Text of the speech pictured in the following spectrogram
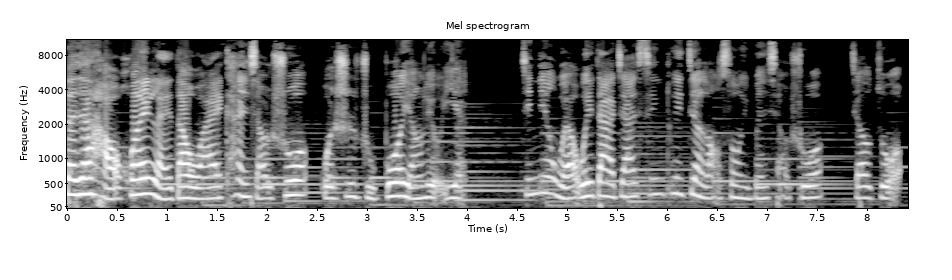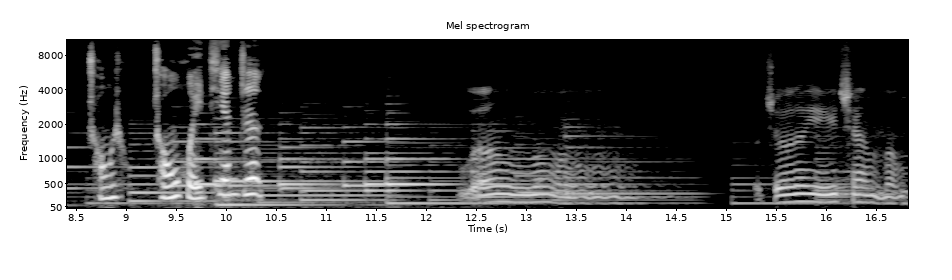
大家好，欢迎来到我爱看小说，我是主播杨柳燕。今天我要为大家新推荐朗诵一本小说，叫做《重重回天真》。又做了一场梦，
